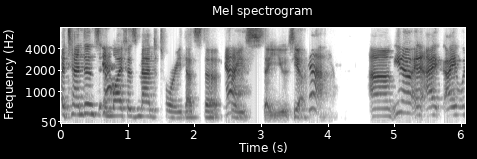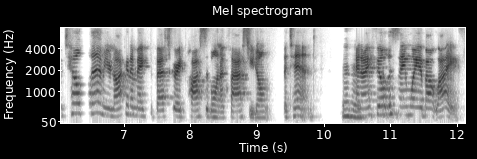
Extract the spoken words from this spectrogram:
Attendance yeah. in life is mandatory. That's the yes. phrase that you use. Yeah. Yeah. Um, you know, and I, I would tell them you're not going to make the best grade possible in a class you don't attend. Mm-hmm. And I feel the same way about life.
